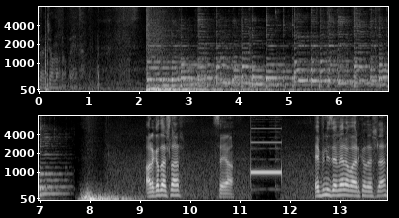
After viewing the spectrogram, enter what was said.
Kıracağım arabayı da. Arkadaşlar, Seya. Hepinize merhaba arkadaşlar.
